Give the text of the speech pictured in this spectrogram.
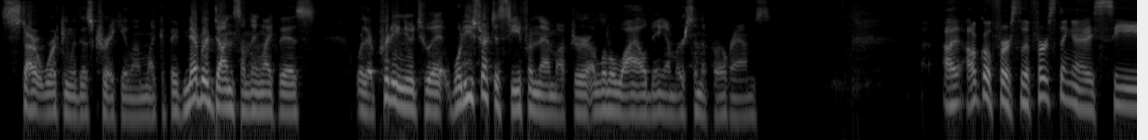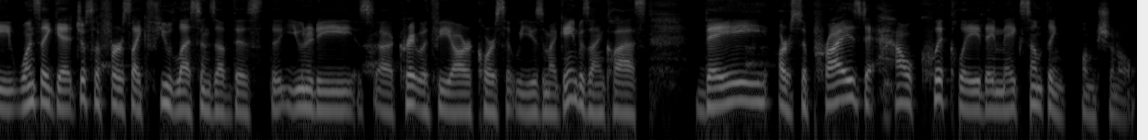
start working with this curriculum? Like if they've never done something like this or they're pretty new to it, what do you start to see from them after a little while being immersed in the programs? I, I'll go first. The first thing I see once they get just the first like few lessons of this, the Unity uh, Create with VR course that we use in my game design class, they are surprised at how quickly they make something functional.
